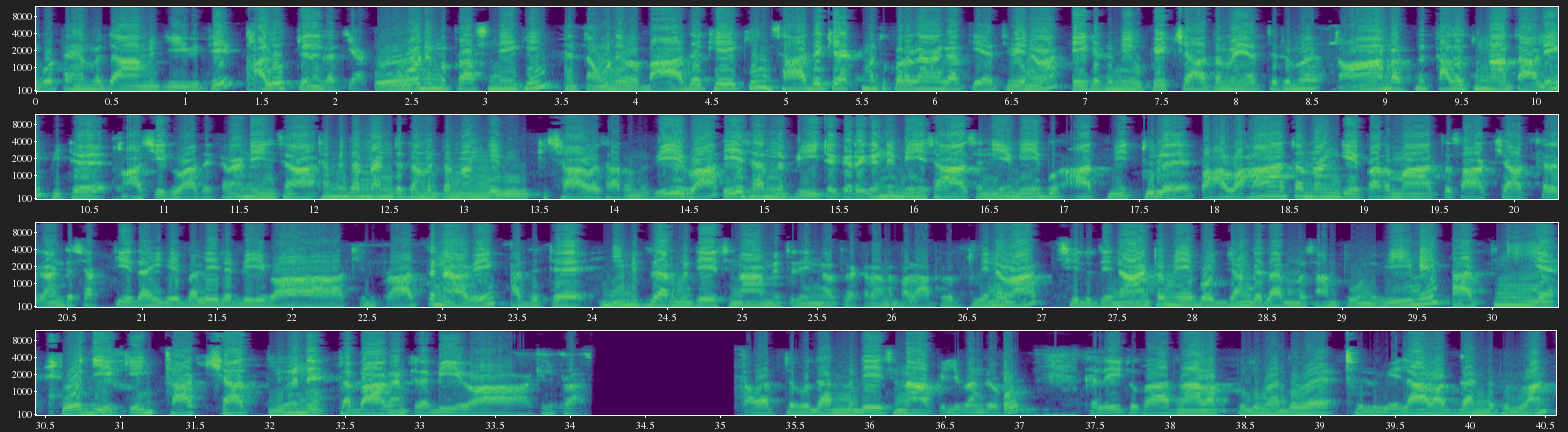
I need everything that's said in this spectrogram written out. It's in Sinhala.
කොට හැමදාම ජීවිතේ අලුත් වෙන ගතියක්. ඕනම ප්‍රශ්නයකින් නැත්නම් ඕනම බාධකයකින් සාධකයක් මතු කරගන්න ගතිය ඇති වෙනවා. ඒකට මේ උපේක්ෂාව තමයි ඇත්තටම තාමත්ම තලතුණා තාලෙන් පිට ආශිර්වාද කරන්නේ. ඒ නිසා තම තමන්ට තම තමන්ගේ විචාව සරණ වේවා. ඒ සරණ පිට කරගෙන මේ ශාසනය මේ ආත්මය තුල පහවහ තමන්ගේ પરමාර්ථ සාක්ෂාත් කරගන්න ශක්තිය ධෛර්ය බලය ලැබේවා කියන ප්‍රාර්ථනාවෙන් අදට නිමිති ධර්ම දේශනාව මෙතනින් නතර කරන්න බලාපොරොත්තු වෙනවා. සියලු දෙනාට මේ බොජ්ජංග ධර්ම සම්පූර්ණ වීමේ ආත්මීය බෝධියකින් සාක්ෂාත් නිවන ලබා ගන්නට ලැබේවා කියලා ප්‍රාර්ථනා. පවත්වපු ධර්ම දේශනා පිළිබඳව කළ යුතු කාරණාවක් පිළිබඳව සුළු වේලාවක් ගන්න පුළුවන්.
